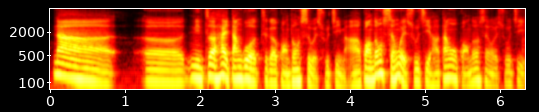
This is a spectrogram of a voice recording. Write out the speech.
那呃，你知道他也当过这个广东市委书记嘛？啊，广东省委书记哈，当过广东省委书记，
